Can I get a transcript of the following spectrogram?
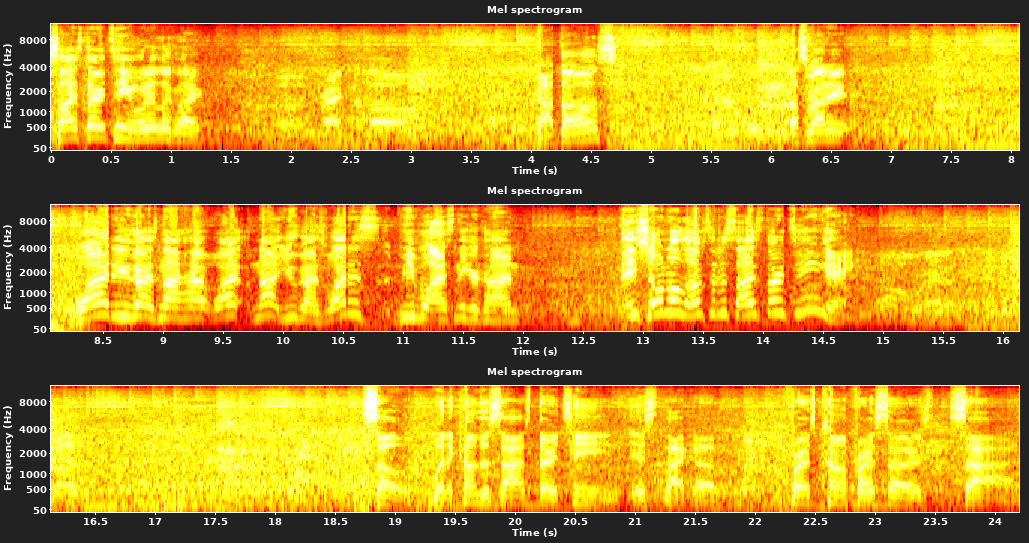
Size 13, what it look like? Uh, Fragmentos. Got those? That's about it. Why do you guys not have, why, not you guys, why does people at SneakerCon, they show no love to the size 13 gang? So when it comes to size 13, it's like a first come first served size.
